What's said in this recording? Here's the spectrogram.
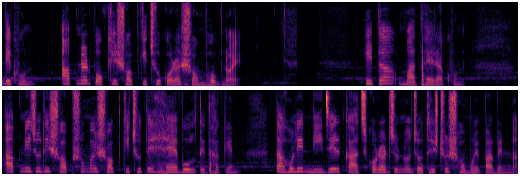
দেখুন, আপনার পক্ষে সব কিছু করা সম্ভব নয়। এটা মাথায় রাখুন। আপনি যদি সবসময় সব কিছুতে হ্যাঁ বলতে থাকেন তাহলে নিজের কাজ করার জন্য যথেষ্ট সময় পাবেন না।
